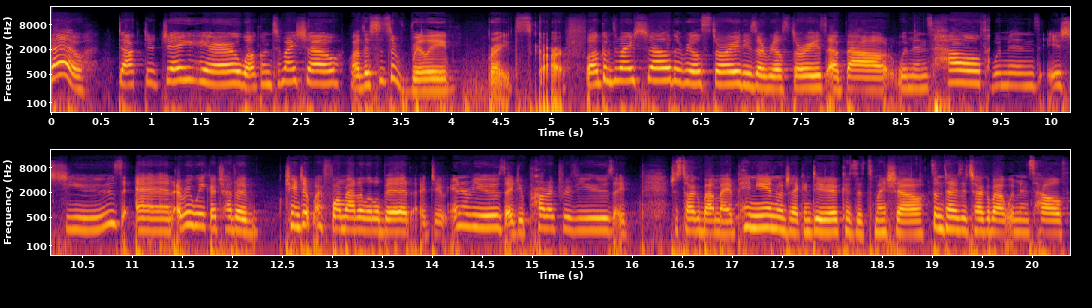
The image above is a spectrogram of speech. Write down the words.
Hello, Dr. J here. Welcome to my show. Well, this is a really bright scarf. Welcome to my show, The Real Story. These are real stories about women's health, women's issues, and every week I try to change up my format a little bit. I do interviews, I do product reviews, I just talk about my opinion, which I can do because it's my show. Sometimes I talk about women's health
